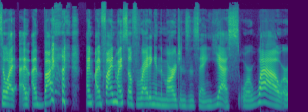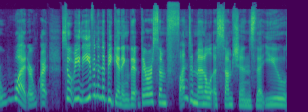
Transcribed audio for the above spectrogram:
so I, I, I buy, I, I find myself writing in the margins and saying yes or wow or what or so. I mean, even in the beginning, there there are some fundamental assumptions that you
